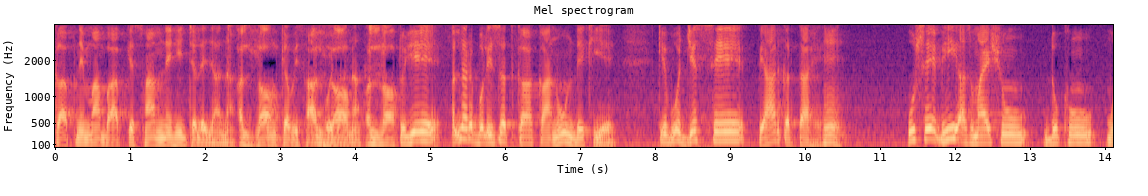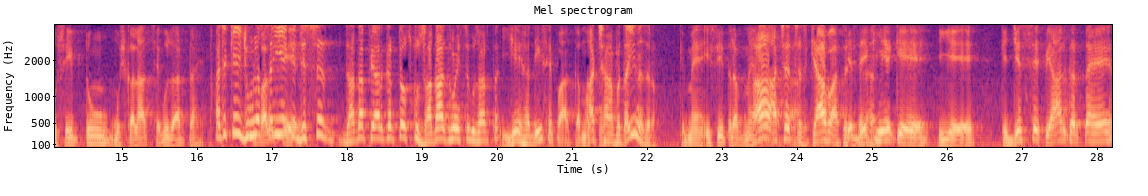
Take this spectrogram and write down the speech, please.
کا اپنے ماں باپ کے سامنے ہی چلے جانا اللہ ان کا وصال ہو جانا۔ اللہ۔ تو یہ اللہ رب العزت کا قانون دیکھیے کہ وہ جس سے پیار کرتا ہے اسے بھی آزمائشوں دکھوں مصیبتوں مشکلات سے گزارتا ہے۔ اچھا کہ یہ جملہ صحیح ہے کہ جس سے زیادہ پیار کرتا ہے اس کو زیادہ آزمائش سے گزارتا ہے؟ یہ حدیث پاک کا مطلب اچھا ہاں بتائیے نا ذرا کہ میں اسی طرف میں ہاں اچھا اچھا کیا بات ہے؟ کہ دیکھیے کہ یہ کہ جس سے پیار کرتا ہے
